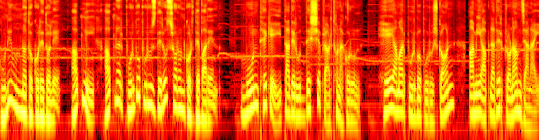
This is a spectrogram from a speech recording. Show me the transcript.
গুণে উন্নত করে তোলে। আপনি আপনার পূর্বপুরুষদেরও স্মরণ করতে পারেন। মন থেকেই তাদের উদ্দেশ্যে প্রার্থনা করুন, হে আমার পূর্বপুরুষগণ, আমি আপনাদের প্রণাম জানাই।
